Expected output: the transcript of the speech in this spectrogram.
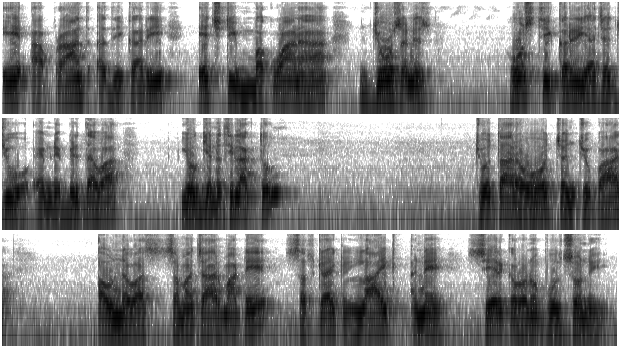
એ આ પ્રાંત અધિકારી એચટી મકવાણા જોશ અને હોશથી કરી રહ્યા છે. જુઓ, એમને બિરદાવા યોગ્ય નથી લાગતું. જોતા રહો ચંચુપાત. અવનવા સમાચાર માટે સબસ્ક્રાઈબ લાઈક અને શેર કરવાનું ભૂલશો નહીં.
